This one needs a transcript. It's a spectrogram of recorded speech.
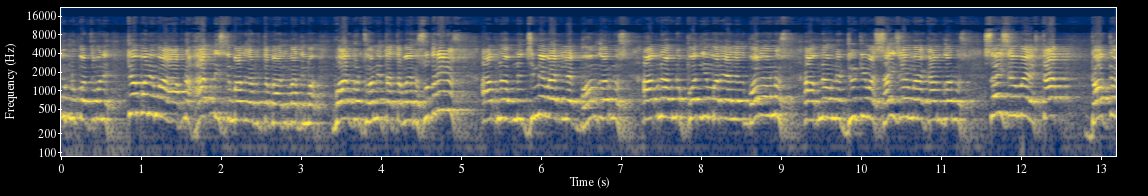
कुट्नुपर्छ भने त्यो पनि म आफ्नो हातले इस्तेमाल गरेर तपाईँहरूमाथि म वार गर्छु भने त तपाईँहरू सुध्रिनुहोस्। आफ्नो आफ्नो जिम्मेवारीलाई वहन गर्नुहोस् आफ्नो आफ्नो पदीय मर्यादालाई बनाउनुहोस् आफ्नो आफ्नो ड्युटीमा सही समयमा काम गर्नुहोस्। सही समयमा स्टाफ डक्टर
